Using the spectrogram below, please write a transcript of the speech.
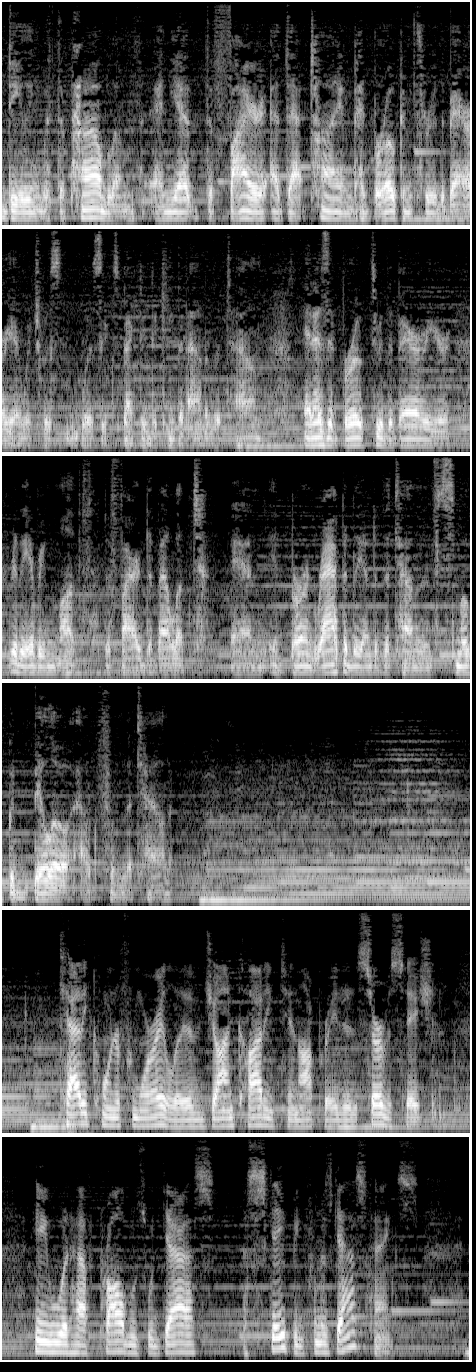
dealing with the problem, and yet the fire at that time had broken through the barrier, which was was expected to keep it out of the town. And as it broke through the barrier, really every month the fire developed, and it burned rapidly under the town, and smoke would billow out from the town. Caddy corner from where I live, John Coddington operated a service station. He would have problems with gas escaping from his gas tanks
